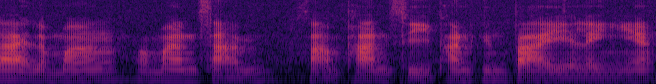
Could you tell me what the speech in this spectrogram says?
ได้ละมั้งประมาณสามสามพันสี่พันขึ้นไปอะไรเงี้ย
